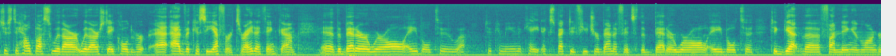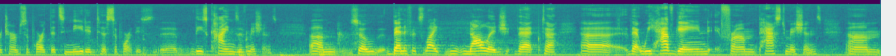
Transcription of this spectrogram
just to help us with our with our stakeholder advocacy efforts, right? I think um, uh, the better we're all able to uh, to communicate expected future benefits, the better we're all able to to get the funding and longer term support that's needed to support these uh, these kinds of missions. Um, so benefits like knowledge that uh, uh, that we have gained from past missions um,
